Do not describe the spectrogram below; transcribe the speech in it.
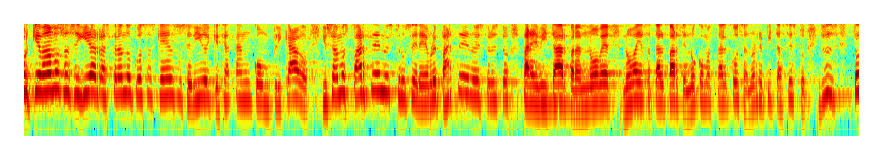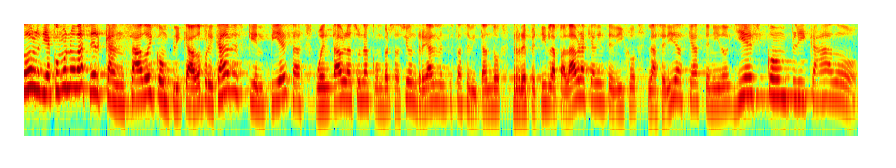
Porque vamos a seguir arrastrando cosas que hayan sucedido y que sea tan complicado. Y usamos parte de nuestro cerebro y parte de nuestro esto para evitar, para no ver, no vayas a tal parte, no comas tal cosa, no repitas esto. Entonces, todo el día, ¿cómo no va a ser cansado y complicado? Porque cada vez que empiezas o entablas una conversación, realmente estás evitando repetir la palabra que alguien te dijo, las heridas que has tenido, y es complicado,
